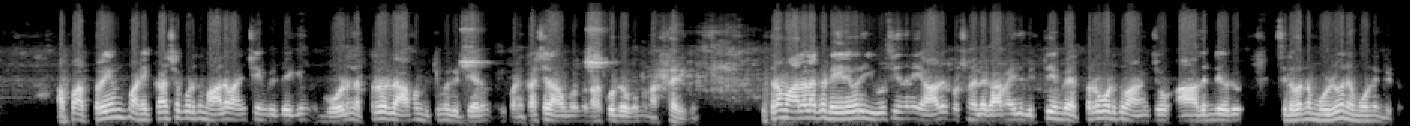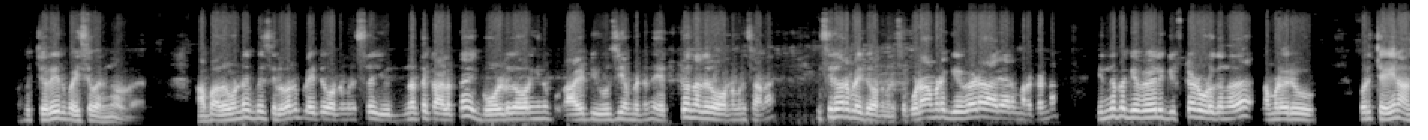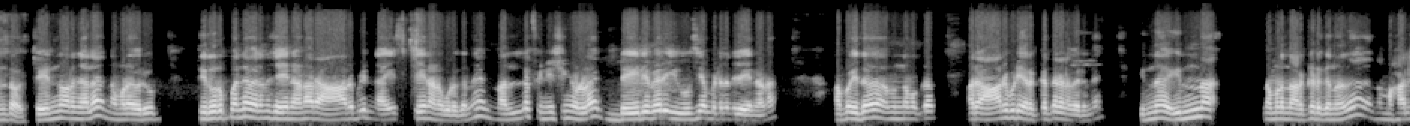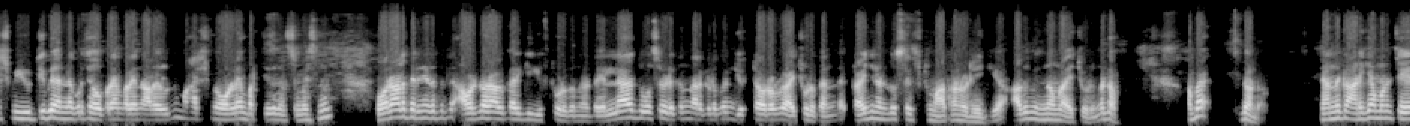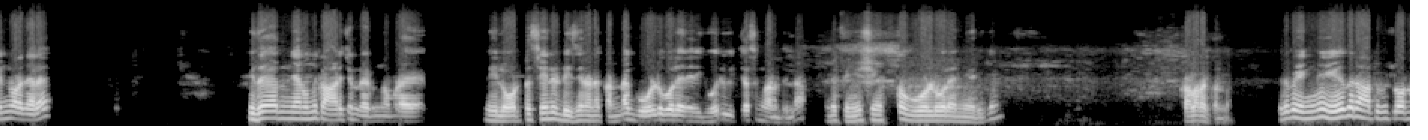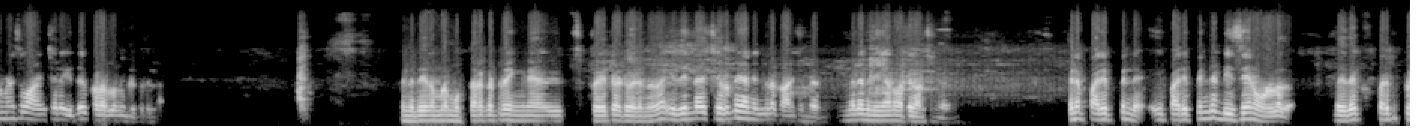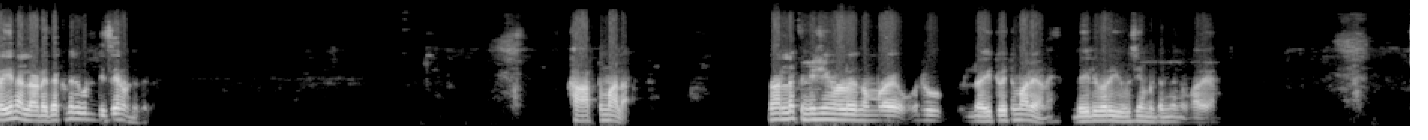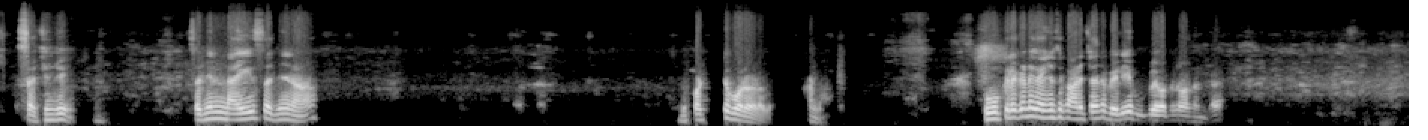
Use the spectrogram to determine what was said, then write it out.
അപ്പൊ അത്രയും പണിക്കാശ കൊടുത്ത് മാല വാങ്ങിച്ചു കഴിയുമ്പോഴത്തേക്കും ഗോൾഡിന് എത്ര ലാഭം വിൽക്കുമ്പോൾ കിട്ടിയാലും ഈ പണിക്കാശിലാകുമ്പോൾ കണക്കൂട്ടി നോക്കുമ്പോൾ നഷ്ടമായിരിക്കും. ഇത്ര മാലകളൊക്കെ ഡെലിവറി യൂസ് ചെയ്യുന്നതിന് യാതൊരു പ്രശ്നമില്ല കാരണം ഇത് വിറ്റ് ചെയ്യുമ്പോൾ എത്ര കൊടുത്ത് വാങ്ങിച്ചോ ആ അതിന്റെ ഒരു സിൽവറിന്റെ മുഴുവൻ എമൗണ്ടും കിട്ടും. അപ്പൊ ചെറിയൊരു പൈസ വരുന്നുള്ളതാണ്. അപ്പൊ അതുകൊണ്ട് ഇപ്പൊ സിൽവർ പ്ലേറ്റ് ഓർണമെന്റ്സ് ഇന്നത്തെ കാലത്ത് ഗോൾഡ് കവറിങ്ങിന് ആയിട്ട് യൂസ് ചെയ്യാൻ പറ്റുന്ന ഏറ്റവും നല്ലൊരു ഓർണമെന്റ്സ് ആണ് ഈ സിൽവർ പ്ലേറ്റ് ഓർണമെന്റ്സ് കൂടാതെ നമ്മുടെ ഗിവേയുടെ കാര്യം ആരും മറക്കണ്ട. ഇന്നിപ്പോ ഗിവയിൽ ഗിഫ്റ്റ് ആയിട്ട് കൊടുക്കുന്നത്. നമ്മുടെ ഒരു ഒരു ചെയിൻ ഉണ്ടോ? ചെയിൻ എന്ന് പറഞ്ഞാൽ നമ്മുടെ ഒരു തിരുറുപ്പന്നെ വരുന്ന ചെയിനാണ്. ഒരു ആറുപിടി നൈസ് ചെയിൻ ആണ് കൊടുക്കുന്നത്. നല്ല ഫിനിഷിംഗ് ഉള്ള ഡെയിലി വെയർ യൂസ് ചെയ്യാൻ പറ്റുന്ന ചെയിനാണ് അപ്പൊ ഇത് നമുക്ക് ഒരു ആറുപിടി ഇറക്കത്തിലാണ് വരുന്നത്. ഇന്ന് ഇന്ന് നമ്മൾ നറുക്കെടുക്കുന്നത് മഹാലക്ഷ്മി യൂട്യൂബ് അതിനെ കുറിച്ച് അഭിപ്രായം പറയുന്ന ആളുകളും മഹാലക്ഷ്മി ഓൺലൈൻ പർച്ചേസ് കസ്റ്റമേഴ്സിനും ഒരാളെ തിരഞ്ഞെടുത്തിട്ട് അവരുടെ ഒരാൾക്കാർക്ക് ഗിഫ്റ്റ് കൊടുക്കുന്നുണ്ട് എല്ലാ ദിവസവും എടുക്കുന്ന നറുക്കെടുപ്പും ഗിഫ്റ്റ് അവരോട് അയച്ചു കൊടുക്കാനുണ്ട് കഴിഞ്ഞ രണ്ട് ദിവസം ഗിഫ്റ്റ് മാത്രമാണ് ഇരിക്കുക. അതും ഇന്ന് നമ്മൾ അയച്ചു കൊടുക്കും കേട്ടോ. അപ്പൊ ഇതുണ്ടോ? ഞാൻ കാണിക്കാൻ പോകുന്ന ചെയിൻ എന്ന് പറഞ്ഞാൽ ഇത് ഞാൻ ഒന്ന് കാണിച്ചിട്ടുണ്ടായിരുന്നു. നമ്മുടെ ഈ ലോട്ടസിന്റെ ഡിസൈൻ ആണ്. കണ്ട ഗോൾഡ് പോലെ തന്നെ ആയിരിക്കും ഒരു വ്യത്യാസം കാണത്തില്ല. അതിന്റെ ഫിനിഷിംഗ് ഒക്കെ ഗോൾഡ് പോലെ തന്നെയായിരിക്കും കളറൊക്കെ ഉണ്ട്. ഇതിപ്പോ എങ്ങനെ ഏതൊരു ആർട്ടിഫിഷ്യൽ ഓർണമെന്റ്സ് വാങ്ങിച്ചാലും ഇതേ കളറിലൊന്നും കിട്ടത്തില്ല. പിന്നെ ഇത് നമ്മുടെ മുത്തറക്കെട്ടർ ഇങ്ങനെ സ്ട്രേറ്റ് ആയിട്ട് വരുന്നത്. ഇതിന്റെ ചെറുത് ഞാൻ ഇന്നലെ കാണിച്ചിട്ടുണ്ടായിരുന്നു. ഇന്നലെ മിനിയാണ് മറ്റേ കാണിച്ചിട്ടുണ്ടായിരുന്നു. പിന്നെ പരിപ്പിന്റെ ഈ പരിപ്പിന്റെ ഡിസൈൻ ഉള്ളത്. ഇത് പരിപ്പ് പ്ലെയിൻ അല്ലാതെ ഇതൊക്കെ ഡിസൈൻ ഉണ്ട് ഇതിൽ ഹാർട്ട് മാല നല്ല ഫിനിഷിംഗ് ഉള്ള നമ്മളെ ഒരു ലൈറ്റ് വെയിറ്റ് മാലയാണ്. ഡെയിലി വെയർ യൂസ് ചെയ്യാൻ പറ്റുന്ന മാലയാണ്. സച്ചിൻ ജെയിൻ സച്ചിൻ നൈസ് സച്ചിനാണ് പട്ട് പോലെ കിടക്കും കണ്ടോ? പൂക്കിലക്കണ്ടി കഴിഞ്ഞ ദിവസം കാണിച്ചതിന് വലിയ പൂക്കിലക്കണ്ട് വന്നിട്ടുണ്ട്.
